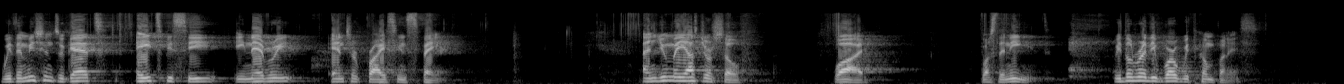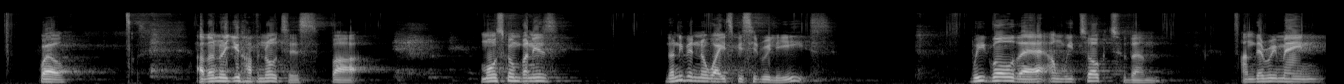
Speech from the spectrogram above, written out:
with the mission to get HPC in every enterprise in Spain. And you may ask yourself, why? What's the need? We'd already work with companies. Well, I don't know if you have noticed, but most companies don't even know what HPC really is. We go there and we talk to them, and they remain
